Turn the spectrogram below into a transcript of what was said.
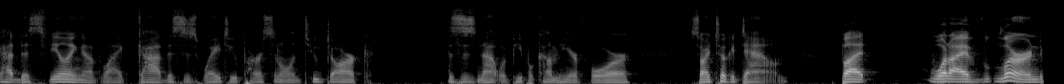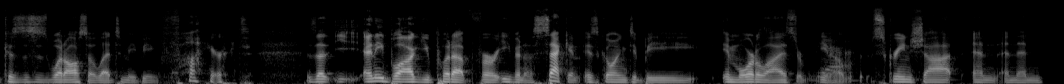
had this feeling of like god this is way too personal and too dark. This is not what people come here for. So i took it down. But what i've learned because this is what also led to me being fired is that any blog you put up for even a second is going to be immortalized or you know screenshot and and then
